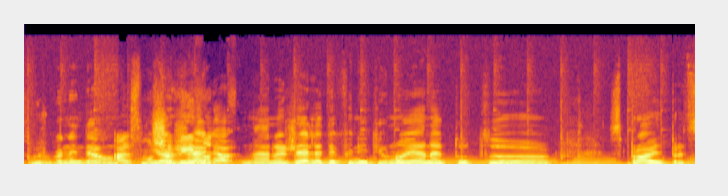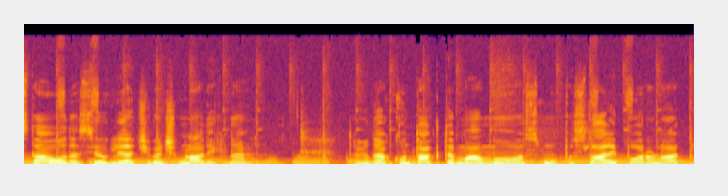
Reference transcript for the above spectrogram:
Službeni del? Ali smo še vedno- želja, ne, ne, želja definitivno je ne, tudi uh, spraviti predstavo, da si jo gleda čim več mladih. Ne. Tako da kontakte imamo, smo poslali po ravnat,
